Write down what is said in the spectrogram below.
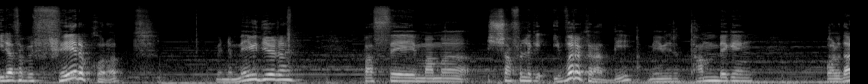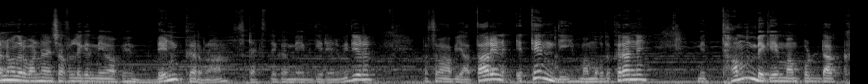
ඉරස අපි ෆේර කොරොත් මෙන්න මේ විදියට පස්සේ මම ශෆල එක ඉවර කරද්දි මේ විදිර තම්බෙකෙන් ඔලදන්න හොඳ වන්න ශෆල එක මේ අප බෙන් කරන ස්ටක්ස් දෙක මේ විදිරෙන විදිර පසම අපි අතාරෙන් එතෙන්දී මමොකද කරන්නේ? මේ තම්බෙකේ මම් පොඩ්ඩක්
